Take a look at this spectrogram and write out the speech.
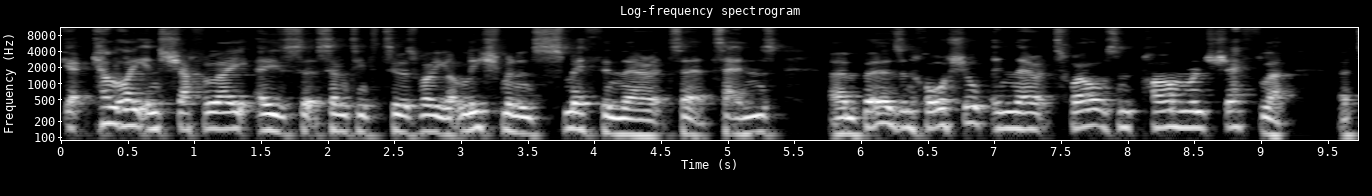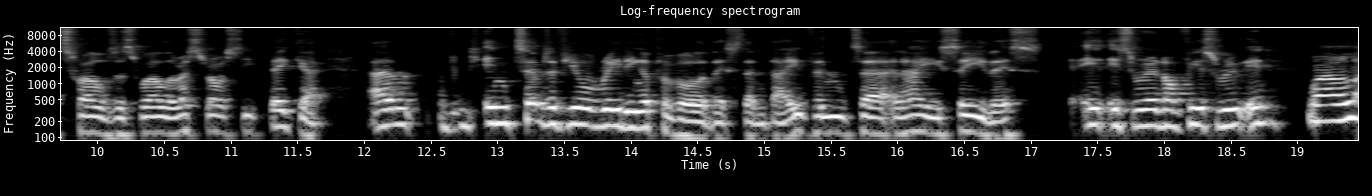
get Cantlay and Schauffele is at seventeen to two as well. You got Leishman and Smith in there at uh, tens. Um, Burns and Horschel in there at twelves, and Palmer and Scheffler at twelves as well. The rest are obviously bigger. Um, in terms of your reading up of all of this, then Dave, and uh, and how you see this, is, is, there an obvious route in? Well,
